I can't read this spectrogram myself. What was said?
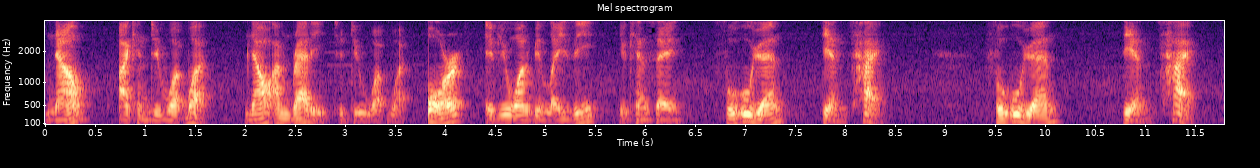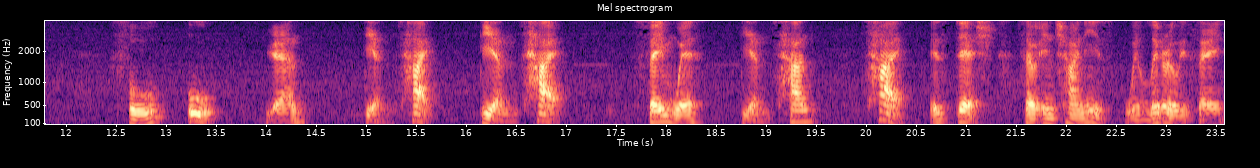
Now I can do what what. Now I'm ready to do what what. Or if you want to be lazy, you can say 服务员点菜。服务员点菜。服务员点菜。点菜 same with 点餐。菜 is dish. So in Chinese, we literally say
